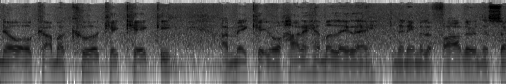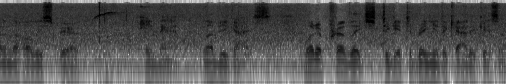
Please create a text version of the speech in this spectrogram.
no Okamakua Kekeki Ameke Ohana Hemalele in the name of the Father and the Son and the Holy Spirit. Amen. Love you guys. What a privilege to get to bring you the catechism.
